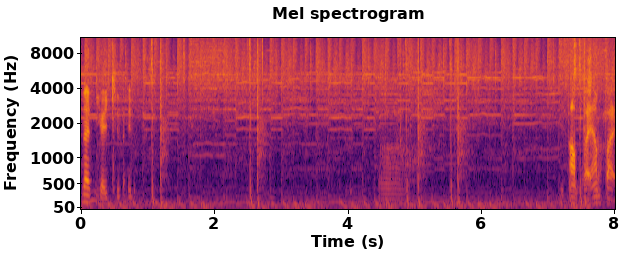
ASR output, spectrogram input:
何がいけないの？ー、安牌安牌。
